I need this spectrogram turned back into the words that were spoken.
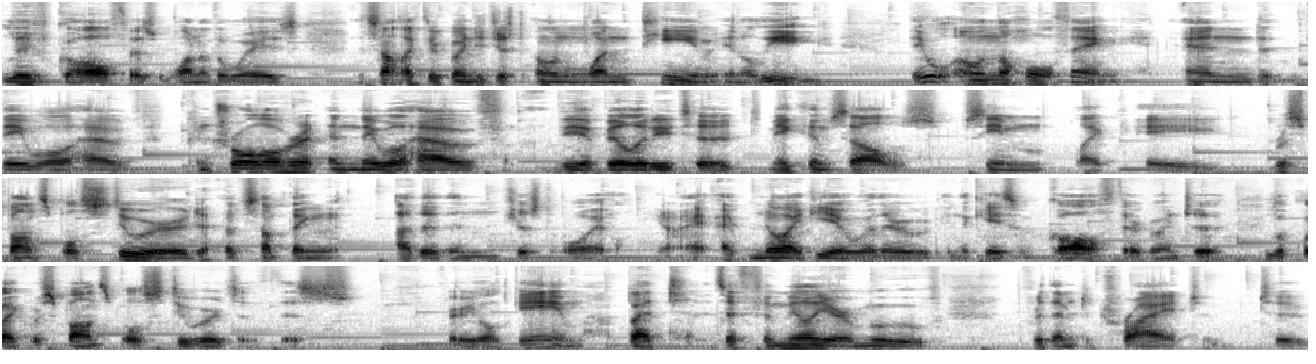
LIV Golf as one of the ways. It's not like they're going to just own one team in a league; they will own the whole thing and they will have control over it and they will have the ability to make themselves seem like a responsible steward of something other than just oil. You know, I, have no idea whether in the case of golf they're going to look like responsible stewards of this very old game, but it's a familiar move for them to try to, to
